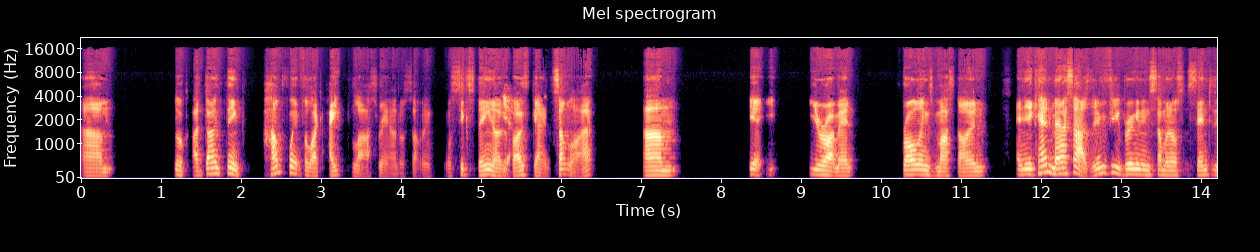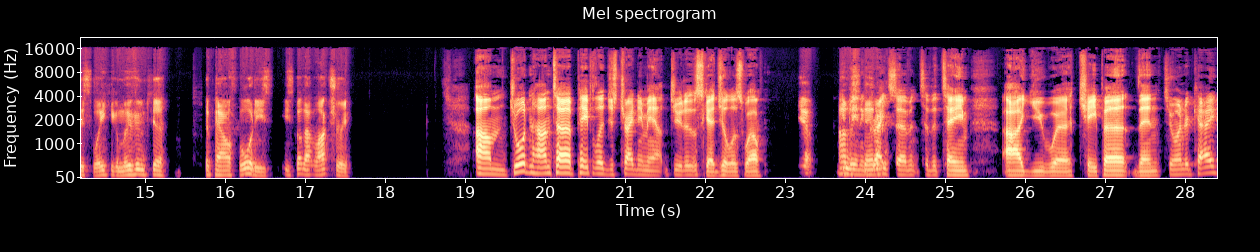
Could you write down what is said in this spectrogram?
um, look, I don't think Hump went for like eight last round or something, or sixteen over Yeah. both games, something like that. Um, yeah, you're right, man. Froling's must own, and you can massage. Even if you're bringing in someone else at centre this week, you can move him to the power forward. He's he's got that luxury. Um, Jordan Hunter, people are just trading him out due to the schedule as well. Yep, You've been a great servant to the team. Uh, you were cheaper than 200k.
